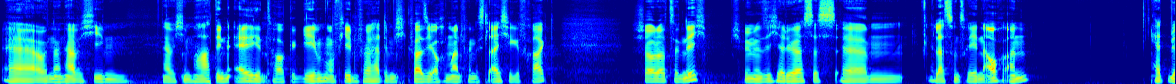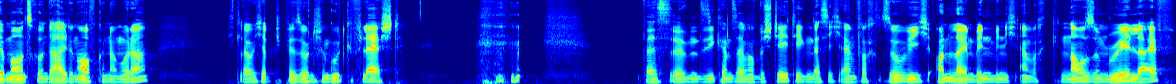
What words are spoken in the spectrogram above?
Äh, und dann habe ich ihm habe ich ihm hart den Alien Talk gegeben. Auf jeden Fall hat er mich quasi auch am Anfang das gleiche gefragt. Shoutouts an dich. Ich bin mir sicher, du hörst das ähm, Lass uns reden auch an. Hätten wir mal unsere Unterhaltung aufgenommen, oder? Ich glaube, ich habe die Person schon gut geflasht. das, ähm, sie kann es einfach bestätigen, dass ich einfach, so wie ich online bin, bin ich einfach genauso im Real Life.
